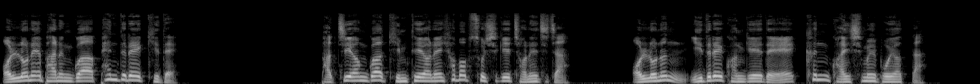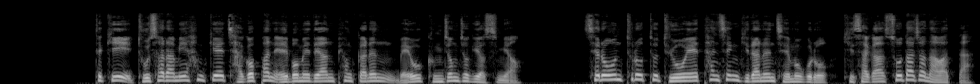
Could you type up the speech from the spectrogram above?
언론의 반응과 팬들의 기대. 박지현과 김태현의 협업 소식이 전해지자 언론은 이들의 관계에 대해 큰 관심을 보였다. 특히 두 사람이 함께 작업한 앨범에 대한 평가는 매우 긍정적이었으며 새로운 트로트 듀오의 탄생기라는 제목으로 기사가 쏟아져 나왔다.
